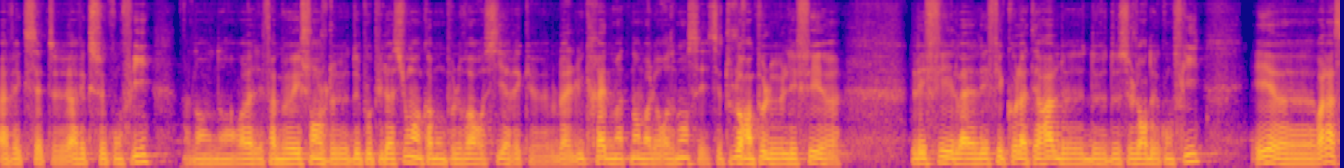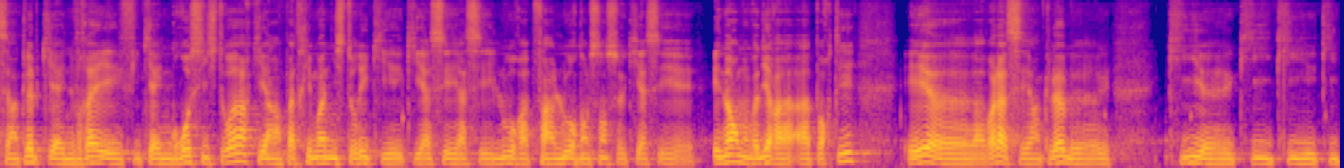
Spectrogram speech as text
avec, cette, avec ce conflit, dans, dans, voilà, les fameux échanges de, de population, hein, comme on peut le voir aussi avec bah, l'Ukraine maintenant malheureusement, c'est toujours un peu le- l'effet l'effet la- l'effet collatéral de- de ce genre de conflit. Et euh, voilà, c'est un club qui a une vraie, qui a une grosse histoire, qui a un patrimoine historique qui est, qui est assez, assez lourd, enfin lourd dans le sens qui est assez énorme, on va dire, à, à apporter. Et euh, bah, voilà, c'est un club euh, qui, euh, qui, qui, qui-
